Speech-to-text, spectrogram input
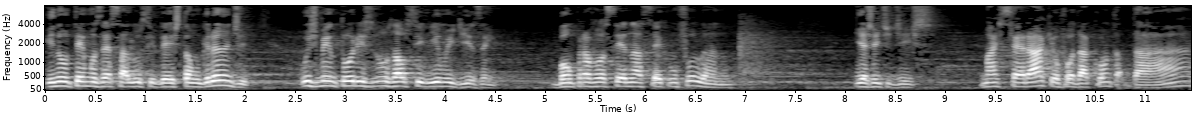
e não temos essa lucidez tão grande, os mentores nos auxiliam e dizem: bom para você nascer com Fulano. E a gente diz: mas será que eu vou dar conta? Dá.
